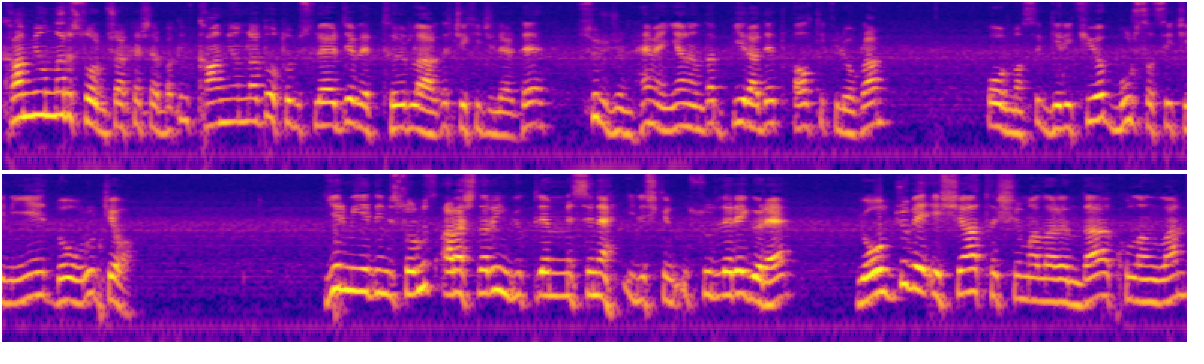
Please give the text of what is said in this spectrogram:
Kamyonları sormuş arkadaşlar. Bakın kamyonlarda, otobüslerce ve tırlarda, çekicilerde sürücünün hemen yanında 1 adet 6 kilogram olması gerekiyor. Bursa seçeneği doğru cevap. 27. sorumuz araçların yüklenmesine ilişkin usullere göre Yolcu ve eşya taşımalarında kullanılan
